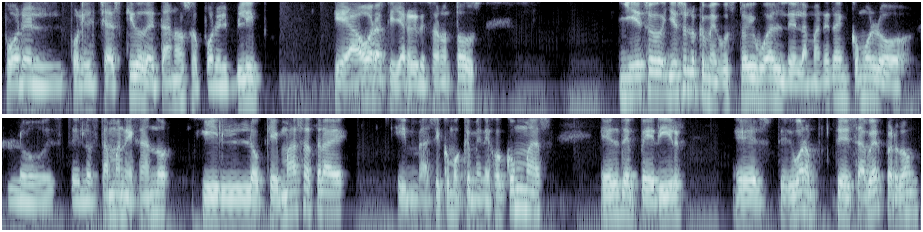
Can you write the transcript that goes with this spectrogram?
por el, por el chasquido de Thanos o por el blip que ahora que ya regresaron todos. Y eso, y eso es lo que me gustó igual de la manera en cómo lo, lo, este, lo está manejando. Y lo que más atrae, y así como que me dejó con más, es de pedir, este, bueno, de saber, perdón,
